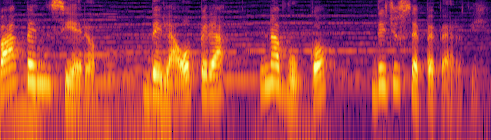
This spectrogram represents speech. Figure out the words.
Va Pensiero de la ópera Nabucco de Giuseppe Verdi.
